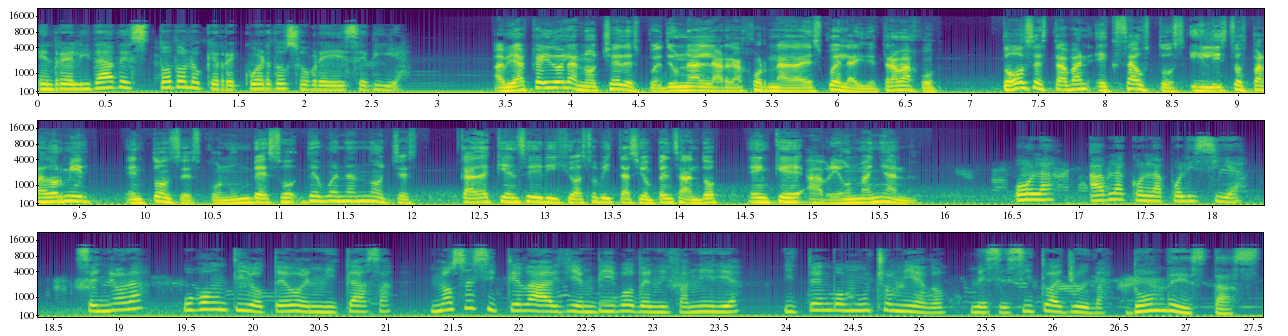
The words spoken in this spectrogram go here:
en realidad es todo lo que recuerdo sobre ese día. Había caído la noche después de una larga jornada de escuela y de trabajo. Todos estaban exhaustos y listos para dormir, entonces con un beso de buenas noches, cada quien se dirigió a su habitación pensando en que habría un mañana. Hola, habla con la policía. Señora, hubo un tiroteo en mi casa, no sé si queda alguien vivo de mi familia, y tengo mucho miedo, necesito ayuda. ¿Dónde estás?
